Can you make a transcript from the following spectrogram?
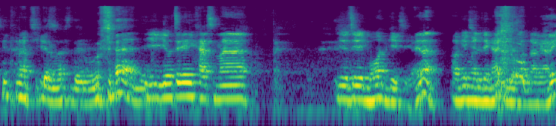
सीताराम। सीताराम धर्मुस। यो चाहिँ खासमा यो चाहिँ मोहन केसी होइन? अघि मैले देखाएँ योभन्दा अगाडि।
